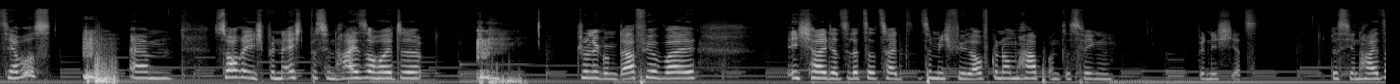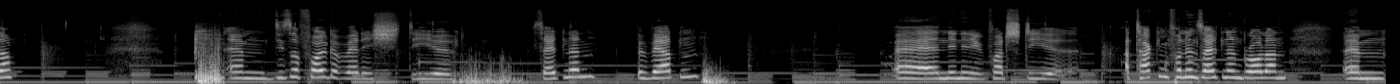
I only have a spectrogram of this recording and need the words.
Servus. ähm, sorry, ich bin echt ein bisschen heiser heute. Entschuldigung dafür, weil ich halt jetzt letzter Zeit ziemlich viel aufgenommen habe und deswegen bin ich jetzt ein bisschen heiser. ähm, diese Folge werde ich die seltenen bewerten. Äh, nee, nee, nee, Quatsch, die Attacken von den seltenen Brawlern. Ähm,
